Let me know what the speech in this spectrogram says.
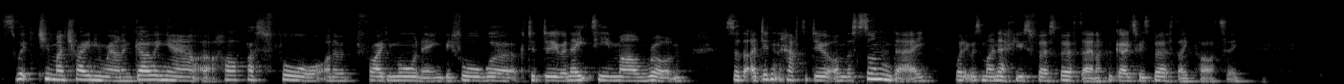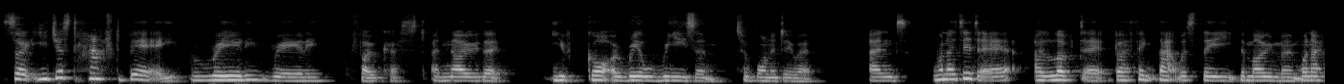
switching my training around and going out at half past four on a Friday morning before work to do an 18 mile run so that I didn't have to do it on the Sunday when it was my nephew's first birthday and I could go to his birthday party. So you just have to be really, really focused and know that you've got a real reason to want to do it. And when I did it, I loved it. But I think that was the the moment when I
